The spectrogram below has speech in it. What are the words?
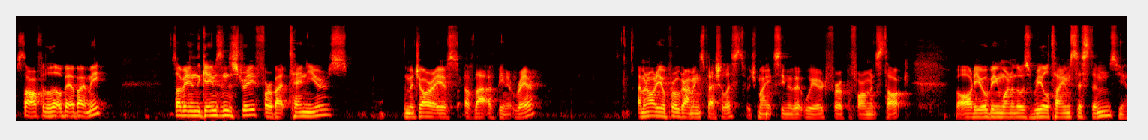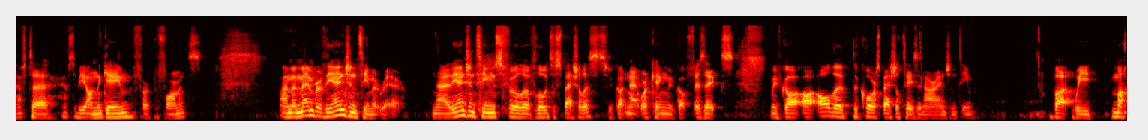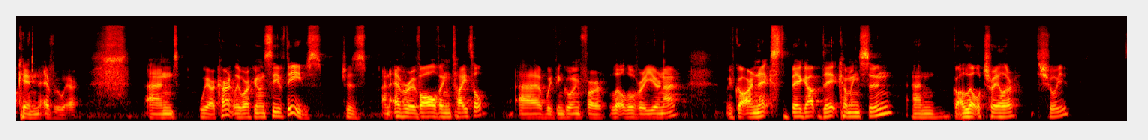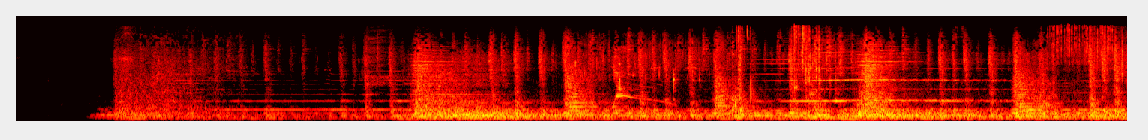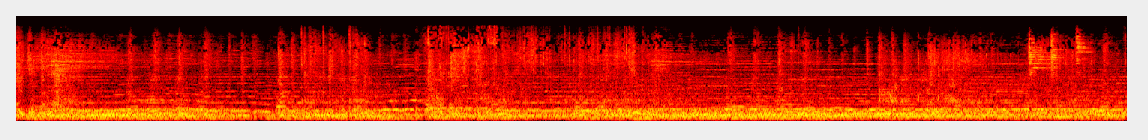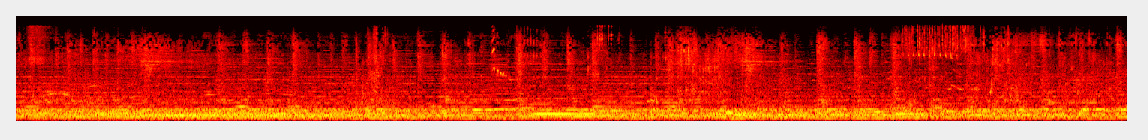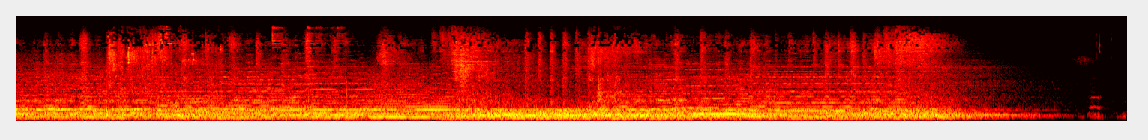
start off with a little bit about me. So I've been in the games industry for about 10 years. The majority of, of that have been at Rare. I'm an audio programming specialist, which might seem a bit weird for a performance talk. But audio being one of those real-time systems, you have to, have to be on the game for performance. I'm a member of the engine team at Rare. Now, the engine team's full of loads of specialists. We've got networking, we've got physics, we've got all the, the core specialties in our engine team. But we muck in everywhere. And we are currently working on Sea of Thieves, which is an ever-evolving title. Uh, we've been going for a little over a year now. We've got our next big update coming soon, and got a little trailer to show you.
